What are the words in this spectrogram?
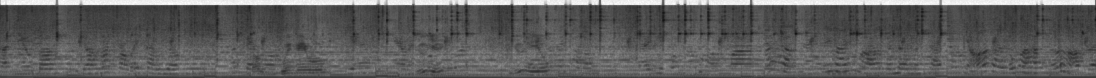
thật nhiều tôm cho hết câu ấy câu vô. Hết keo Còn vô nguyên heo luôn. Yeah. keo này. Dữ vậy? Dữ nhiều tại vì con tôm mà nó hơn tí mấy mà bình thường mình xài con nhỏ thôi cũng là hơn nửa hộp rồi.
